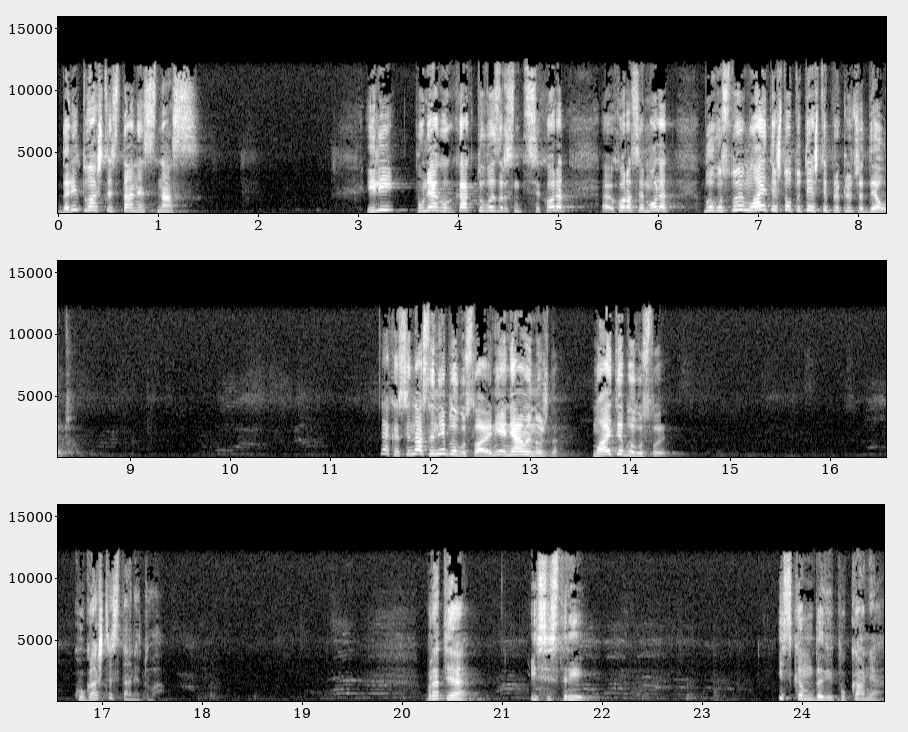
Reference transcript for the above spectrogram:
Дали това ще стане с нас? Или понякога, както възрастните се хорят, е, хора се молят, благослови младите, защото те ще приключат делото. Нека си нас не ни благослави, ние нямаме нужда. Младите благослови. Кога ще стане това? Братя и сестри, искам да ви поканя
